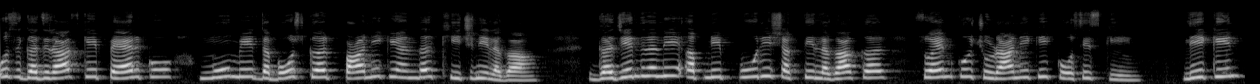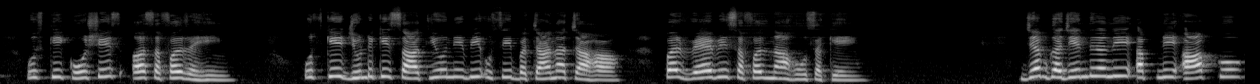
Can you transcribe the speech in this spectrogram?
उस गजराज के पैर को मुँह में दबोच कर पानी के अंदर खींचने लगा। गजेंद्र ने अपनी पूरी शक्ति लगाकर स्वयं को छुड़ाने की कोशिश की, लेकिन उसकी कोशिश असफल रही। उसके झुंड के साथियों ने भी उसे बचाना चाहा, पर वह भी सफल ना हो सके। जब गजेंद्र ने अपने आप को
